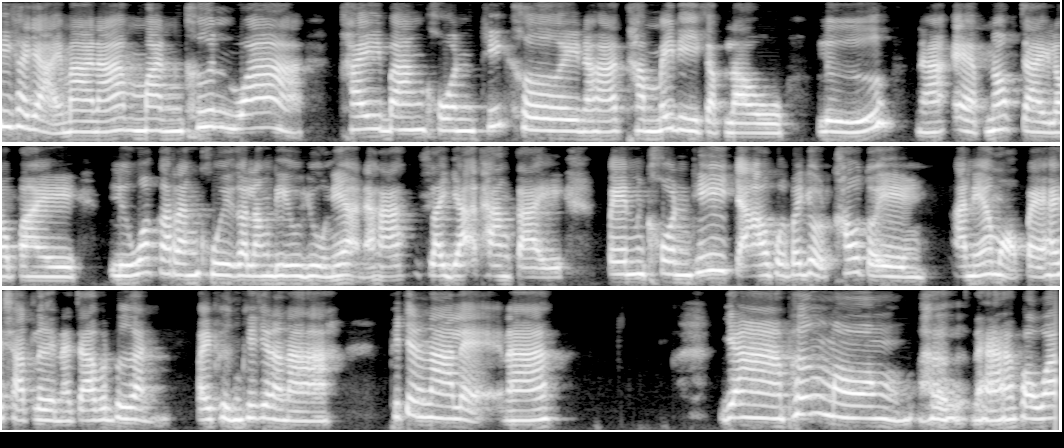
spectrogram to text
ที่ขยายมานะ มันขึ้นว่าใครบางคนที่เคยนะคะทำไม่ดีกับเรา หรือนะแอบนอกใจเราไป หรือว่ากำลังคุยกำลังดีลอยู่เนี่ยนะคะ ระยะทางไกล เป็นคนที่จะเอาผลประโยชน์เข้าตัวเอง อันนี้หมอแปลให้ชัดเลยนะจ๊ะเพื่อนๆ ไปพึงพิจารณา พิจารณาแหละนะอย่าเพิ่งมองเออนะเพราะว่า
